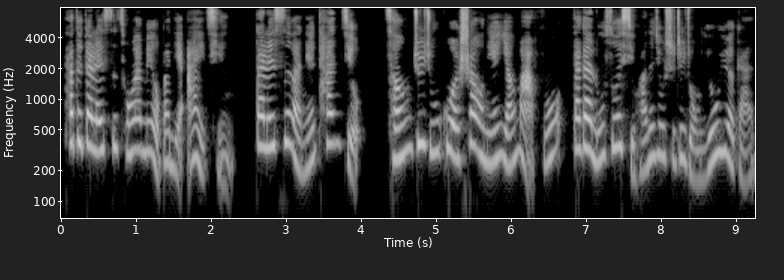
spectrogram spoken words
他对戴雷斯从来没有半点爱情。戴雷斯晚年贪酒。曾追逐过少年养马夫，大概卢梭喜欢的就是这种优越感，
